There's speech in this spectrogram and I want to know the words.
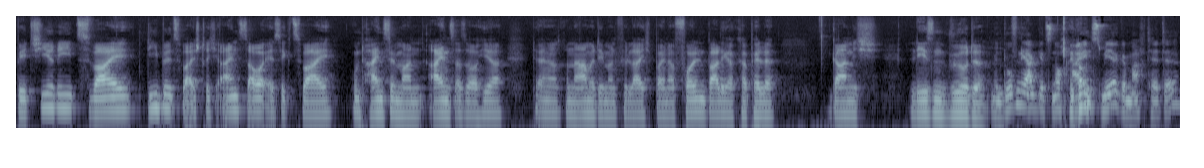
Beciri 2, Diebel 2-1, Saueressig 2 und Heinzelmann 1. Also hier der andere Name, den man vielleicht bei einer vollen Baliger Kapelle gar nicht lesen würde. Wenn Dovniak jetzt noch eins mehr gemacht hätte,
